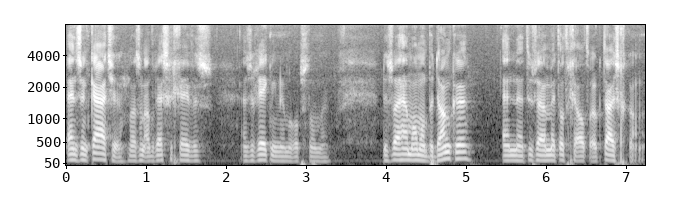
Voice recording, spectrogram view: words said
En zijn kaartje, waar zijn adresgegevens en zijn rekeningnummer op stonden. Dus wij hem allemaal bedanken. En uh, toen zijn we met dat geld ook thuisgekomen.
